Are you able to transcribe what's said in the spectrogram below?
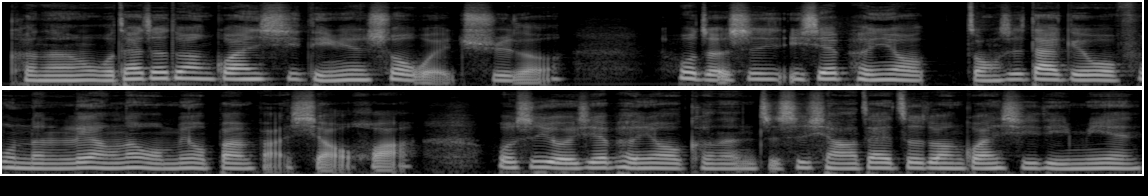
可能我在这段关系里面受委屈了，或者是一些朋友总是带给我负能量，让我没有办法消化，或是有一些朋友可能只是想要在这段关系里面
